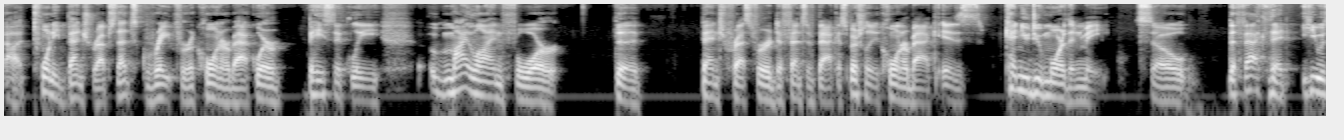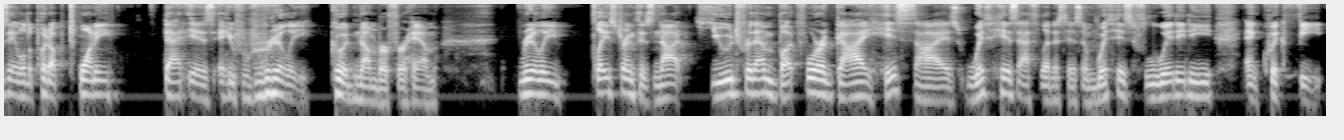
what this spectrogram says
uh, 20 bench reps. That's great for a cornerback, where basically my line for the bench press for a defensive back, especially a cornerback, is can you do more than me? So the fact that he was able to put up 20, that is a really good number for him. Really, play strength is not huge for them, but for a guy his size, with his athleticism, with his fluidity and quick feet,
